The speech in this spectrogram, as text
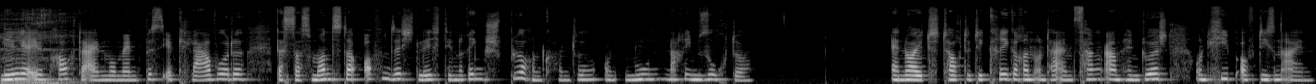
Leliael brauchte einen Moment, bis ihr klar wurde, dass das Monster offensichtlich den Ring spüren konnte und nun nach ihm suchte. Erneut tauchte die Kriegerin unter einem Fangarm hindurch und hieb auf diesen ein.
